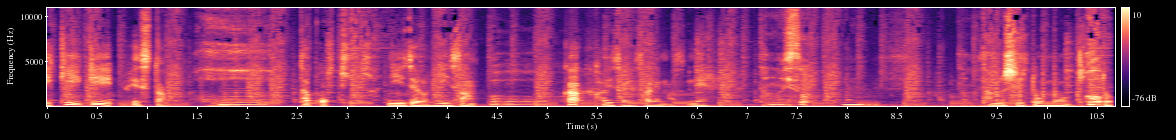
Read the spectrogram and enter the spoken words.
いきいきフェスタ。タコ。2023が開催されますね。楽しそう、楽しいと思うきっと。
